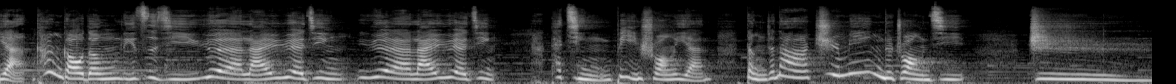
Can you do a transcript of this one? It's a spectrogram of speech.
眼看高登离自己越来越近，越来越近，他紧闭双眼，等着那致命的撞击。吱，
